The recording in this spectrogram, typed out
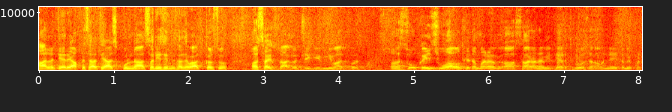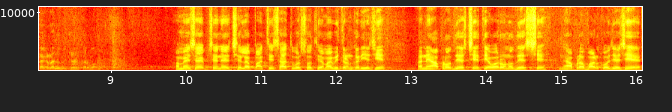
હાલ અત્યારે આપણી સાથે આ સ્કૂલના આશ્રય છે, એની સાથે વાત કરશું. સાહેબ, સ્વાગત છે ગીરની વાત પર. શું કહીશું આ વખતે તમારા શાળાના વિદ્યાર્થીઓ અને તમે ફટાકડાનું વિતરણ કરવાનું છે અમે સાહેબ છે ને છેલ્લા પાંચથી સાત વર્ષોથી અમે વિતરણ કરીએ છીએ અને આપણો દેશ છે, તહેવારોનો દેશ છે અને આપણા બાળકો જે છે,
